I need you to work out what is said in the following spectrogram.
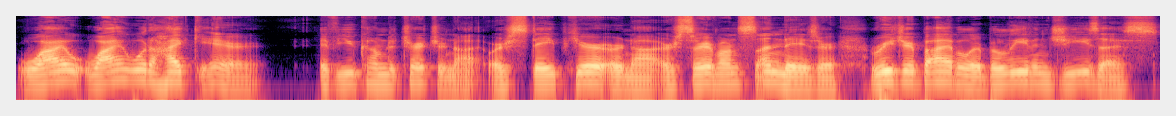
Why why would I care if you come to church or not, or stay pure or not, or serve on Sundays, or read your Bible, or believe in Jesus?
